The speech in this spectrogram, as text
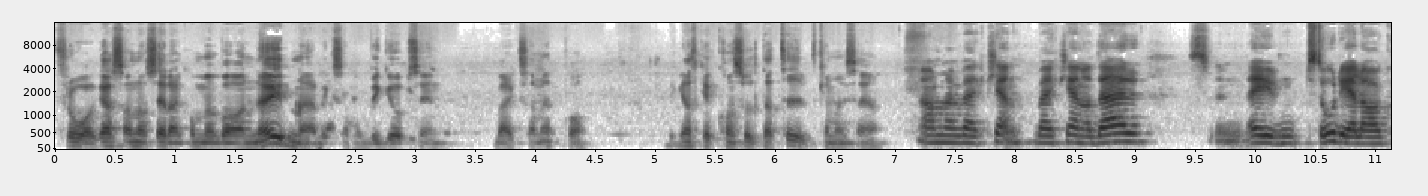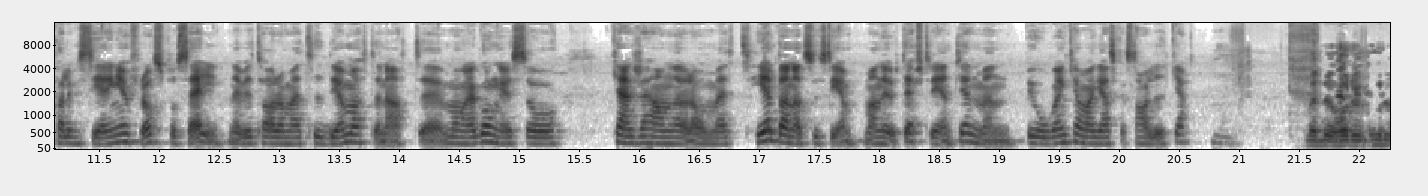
fråga som de sedan kommer vara nöjd med liksom, och bygga upp sin verksamhet på. Det är ganska konsultativt kan man ju säga. Ja men verkligen, verkligen och där är ju en stor del av kvalificeringen för oss på sälj när vi tar de här tidiga mötena att eh, många gånger så kanske handlar det om ett helt annat system man är ute efter egentligen men behoven kan vara ganska snarlika. Mm. Men du, har, du, har, du,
